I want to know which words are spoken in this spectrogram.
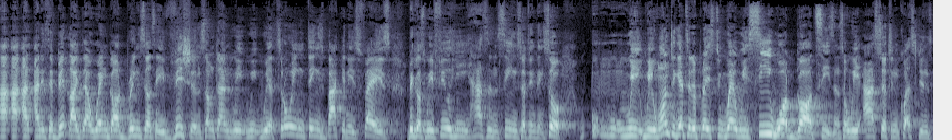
And, and, it's a bit like that when God brings us a vision. Sometimes we, we, we are throwing things back in his face because we feel he hasn't seen certain things. So we, we want to get to the place to where we see what God sees. And so we ask certain questions.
